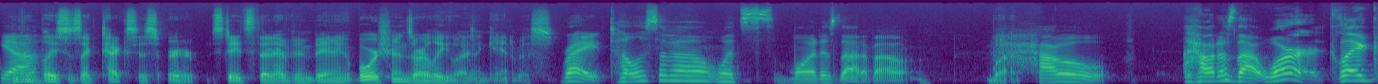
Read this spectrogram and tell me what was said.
Yeah. even places like Texas or states that have been banning abortions are legalizing cannabis. Right. Tell us about what's what is that about? What? How how does that work? Like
